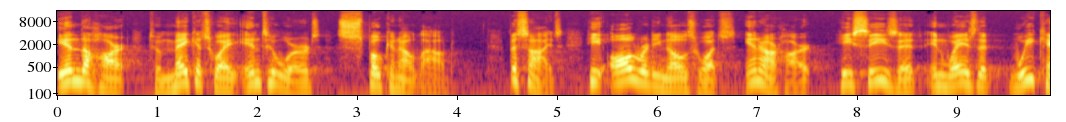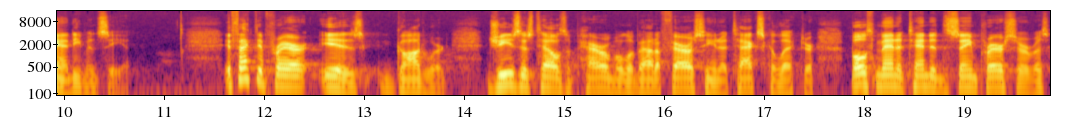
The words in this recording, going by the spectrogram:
in the heart to make its way into words spoken out loud. Besides, He already knows what's in our heart. He sees it in ways that we can't even see it. Effective prayer is Godward. Jesus tells a parable about a Pharisee and a tax collector. Both men attended the same prayer service,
